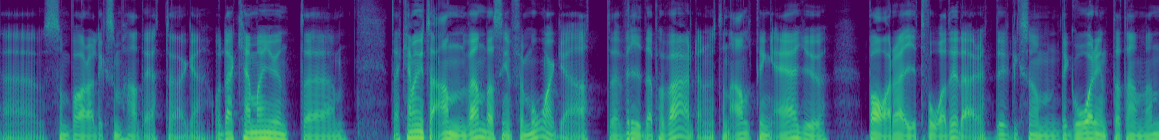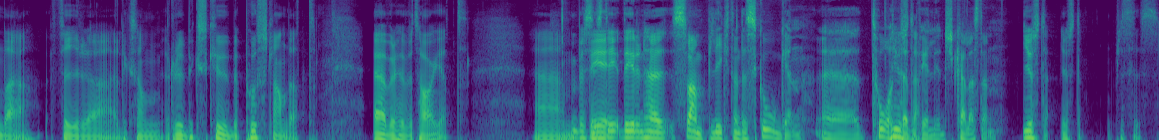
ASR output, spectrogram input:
uh, som bara liksom hade ett öga. Och där kan man ju inte, där kan man ju inte använda sin förmåga att eh, vrida på världen, utan allting är ju bara i 2D där. Det, liksom, det går inte att använda fyra liksom, Rubiks kub-pusslandet överhuvudtaget. Um, Precis, det, det, är den här svampliknande skogen, eh, Totem Village kallas den. Just det, just det, precis.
